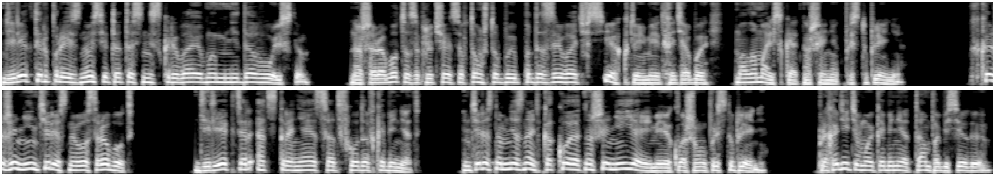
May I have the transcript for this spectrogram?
Директор произносит это с нескрываемым недовольством. Наша работа заключается в том, чтобы подозревать всех, кто имеет хотя бы маломальское отношение к преступлению. Какая же неинтересная у вас работа. Директор отстраняется от входа в кабинет. Интересно мне знать, какое отношение я имею к вашему преступлению. Проходите в мой кабинет, там побеседуем.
